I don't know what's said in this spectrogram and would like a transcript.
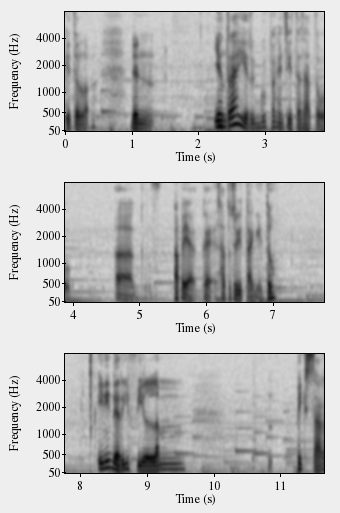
gitu loh. Dan yang terakhir gue pengen cerita satu uh, apa ya kayak satu cerita gitu. Ini dari film Pixar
